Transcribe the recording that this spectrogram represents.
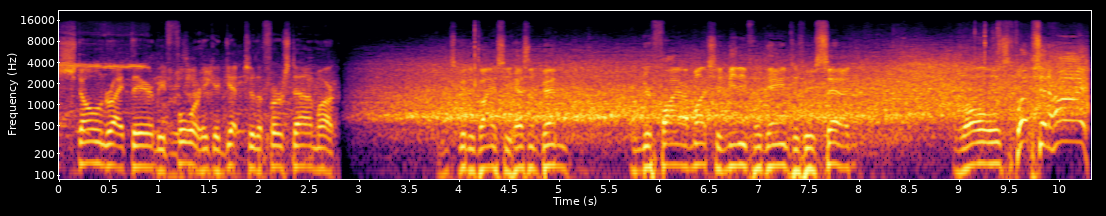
stoned right there before he could get to the first down mark. That's good advice. He hasn't been under fire much in meaningful games, as we said. Rolls, flips it high,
